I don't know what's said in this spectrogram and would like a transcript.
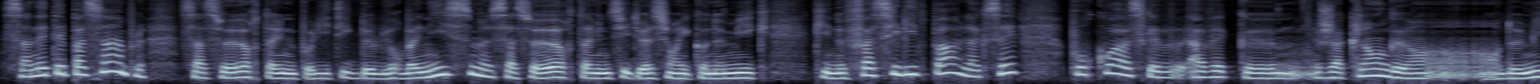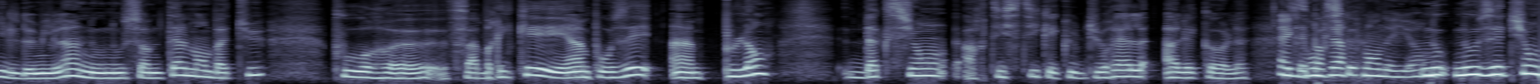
Ça n'était pas simple. Ça se heurte à une politique de l'urbanisme, ça se heurte à une situation économique qui ne facilite pas l'accès. Pourquoi est-ce qu'avec euh, Jacques Lang en, en 2000-2001, nous nous sommes tellement battus pour euh, fabriquer et imposer un plan d'action artistique et culturelle à l'école. Exemplaire plan d'ailleurs. Nous, nous étions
